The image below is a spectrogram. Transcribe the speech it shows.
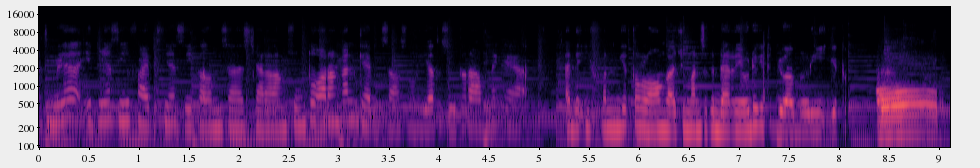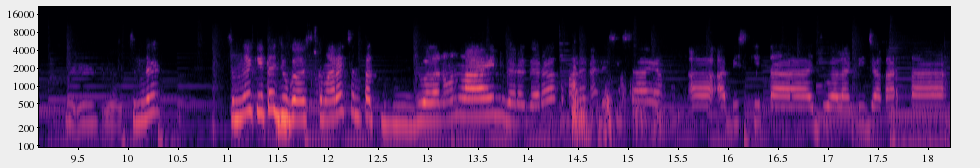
sebenarnya itunya sih vibesnya sih kalau misalnya secara langsung tuh orang kan kayak bisa langsung lihat terus itu rame kayak ada event gitu loh nggak cuma sekedar ya udah kita jual beli gitu Oh, Mm-mm. Iya. Sebenarnya sebenarnya kita juga kemarin sempat jualan online gara-gara kemarin ada sisa yang uh, abis kita jualan di Jakarta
